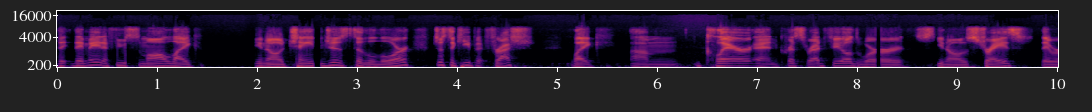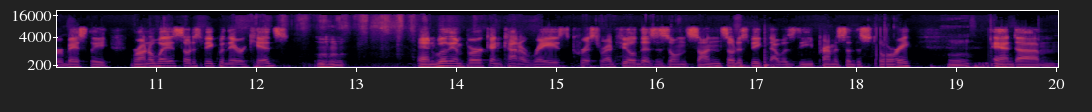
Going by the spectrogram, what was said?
they, they made a few small like you know changes to the lore just to keep it fresh. Like um claire and chris redfield were you know strays. They were basically runaways so to speak when they were kids. Mm-hmm. and william birkin kind of raised chris redfield as his own son so to speak. That was the premise of the story. Hmm. and um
